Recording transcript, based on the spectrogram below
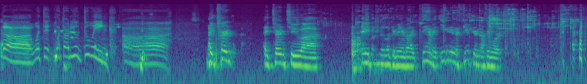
Uh, what did? What are you doing? Uh, I turned, I turn to uh, anybody who look at me and be like, "Damn it! Even in the future, nothing works."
